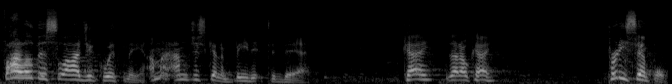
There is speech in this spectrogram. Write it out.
Follow this logic with me. I'm, I'm just going to beat it to death. Okay? Is that okay? Pretty simple.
